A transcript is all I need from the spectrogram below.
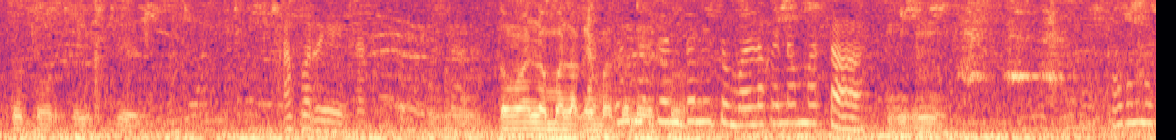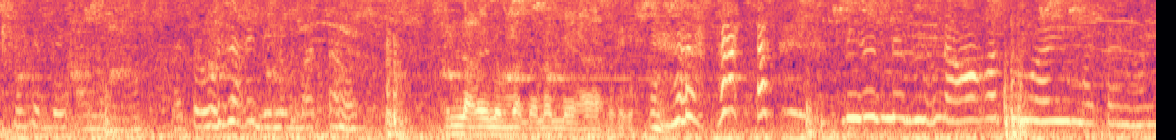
Ito, tortoise din. Ah, parehas. Isa. Ito nga lang malaki mata Ang nito. ganda nito, malaki ng mata. Mm. Parang mas maganda yung ano. Ito, malaki din ng mata. Ang laki ng mata ng may-ari. Bilog na bilog, nakakatuwa yung mata nun.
